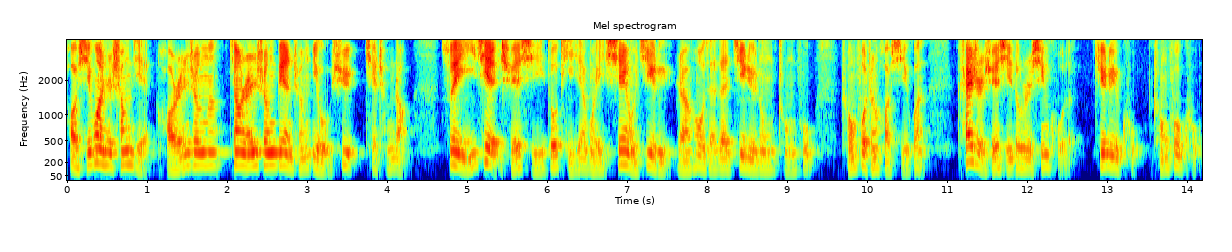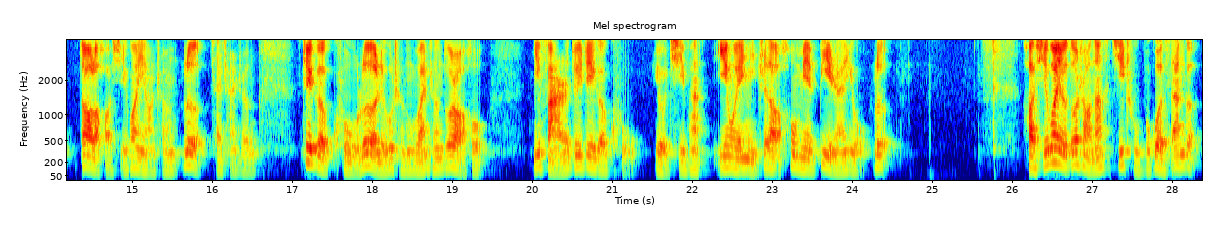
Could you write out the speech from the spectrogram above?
好习惯是商减，好人生呢，将人生变成有序且成长。所以一切学习都体现为先有纪律，然后才在纪律中重复，重复成好习惯。开始学习都是辛苦的，纪律苦，重复苦，到了好习惯养成，乐才产生。这个苦乐流程完成多少后，你反而对这个苦有期盼，因为你知道后面必然有乐。好习惯有多少呢？基础不过三个。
